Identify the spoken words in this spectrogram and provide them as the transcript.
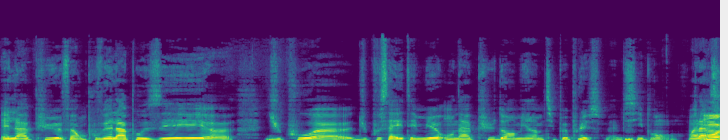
Elle a pu, enfin, on pouvait la poser. Euh, du coup, euh, du coup, ça a été mieux. On a pu dormir un petit peu plus, même si bon, voilà,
